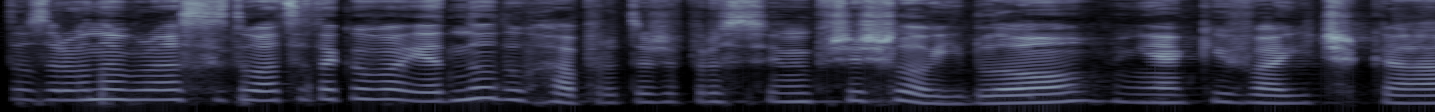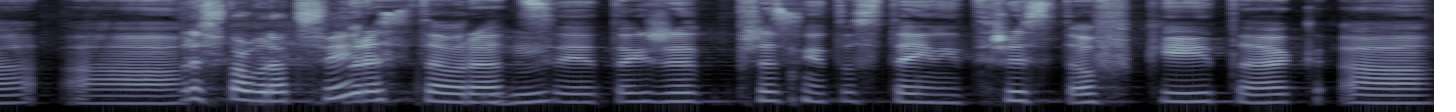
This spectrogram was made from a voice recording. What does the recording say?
To zrovna byla situace taková jednoduchá, protože prostě mi přišlo jídlo, nějaký vajíčka a... V restauraci? V restauraci, mm-hmm. takže přesně to stejný, tři stovky, tak a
